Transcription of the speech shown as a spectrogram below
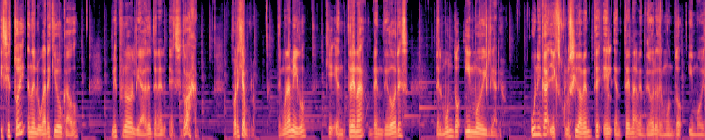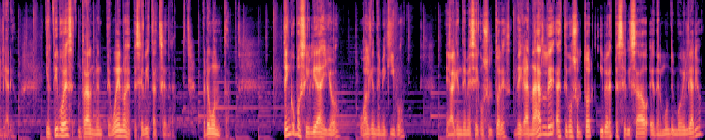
Y si estoy en el lugar equivocado, mis probabilidades de tener éxito bajan. Por ejemplo, tengo un amigo que entrena vendedores del mundo inmobiliario única y exclusivamente él entrena vendedores del mundo inmobiliario. Y el tipo es realmente bueno, es especialista, etc. Pregunta, ¿tengo posibilidades yo o alguien de mi equipo, alguien de MC Consultores, de ganarle a este consultor hiper especializado en el mundo inmobiliario?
